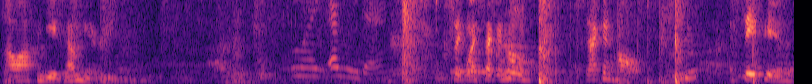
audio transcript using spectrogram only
How often do you come here? It's like my second home. Second home. A safe haven.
